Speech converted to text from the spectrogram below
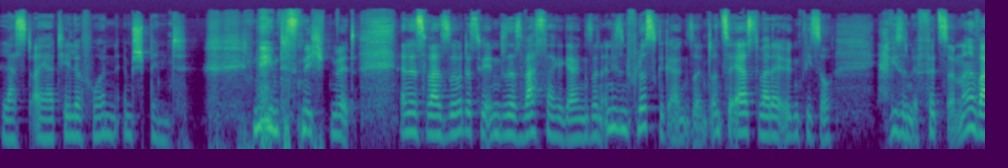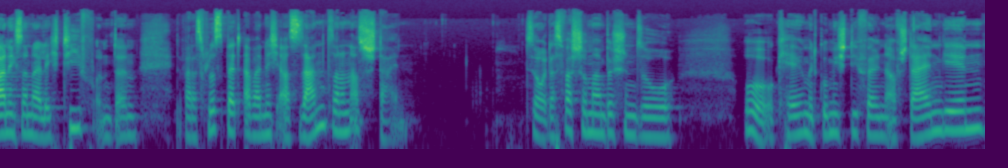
lasst euer Telefon im Spind. Nehmt es nicht mit. Denn es war so, dass wir in dieses Wasser gegangen sind, in diesen Fluss gegangen sind. Und zuerst war der irgendwie so, ja, wie so eine Pfütze, ne? war nicht sonderlich tief. Und dann war das Flussbett aber nicht aus Sand, sondern aus Stein. So, das war schon mal ein bisschen so, oh, okay, mit Gummistiefeln auf Stein gehen,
